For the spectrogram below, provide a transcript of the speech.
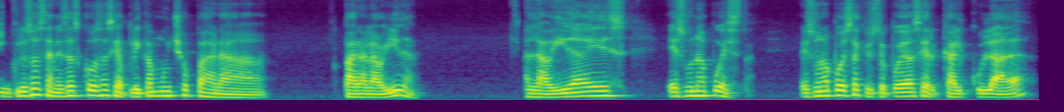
incluso hasta en esas cosas se aplica mucho para, para la vida. La vida es, es una apuesta. Es una apuesta que usted puede hacer calculada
